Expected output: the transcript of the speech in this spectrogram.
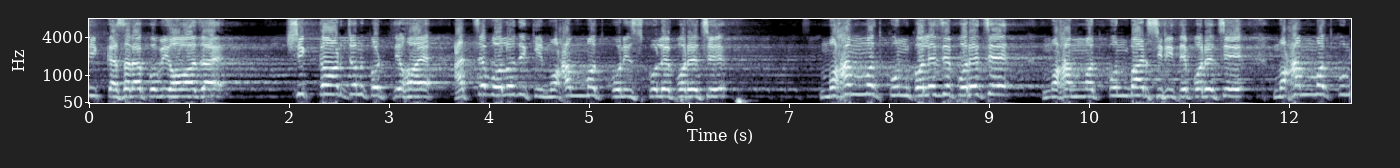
শিক্ষা ছাড়া কবি হওয়া যায়? শিক্ষা অর্জন করতে হয়। আচ্ছা বলো দেখি, মোহাম্মদ কোন স্কুলে পড়েছে? মোহাম্মদ কোন কলেজে পড়েছে? মোহাম্মদ কোন ভার্সিটিতে পড়েছে? মোহাম্মদ কোন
